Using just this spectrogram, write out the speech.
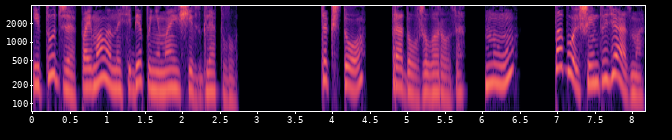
и тут же поймала на себе понимающий взгляд Лу. «Так что?» — продолжила Роза. «Ну, побольше энтузиазма».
